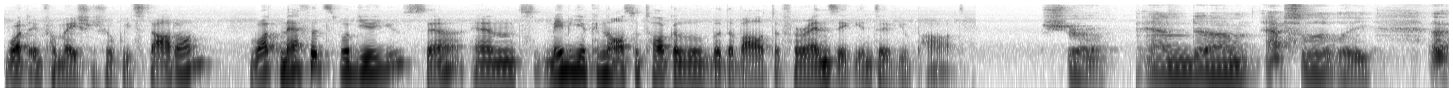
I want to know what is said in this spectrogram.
what information should we start on, what methods would you use? Yeah? And maybe you can also talk a little bit about the forensic interview part. Sure. And um, absolutely. Uh,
